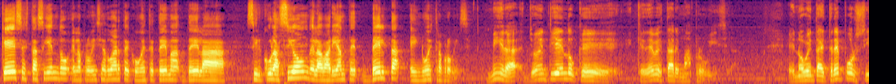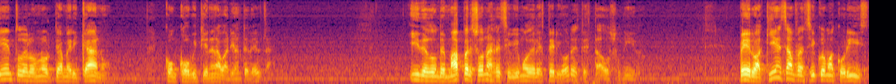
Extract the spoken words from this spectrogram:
¿Qué se está haciendo en la provincia Duarte con este tema de la circulación de la variante Delta en nuestra provincia? Mira, yo entiendo que, que debe estar en más provincias. El 93% de los norteamericanos con COVID tienen la variante Delta. Y de donde más personas recibimos del exterior es de Estados Unidos. Pero aquí en San Francisco de Macorís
